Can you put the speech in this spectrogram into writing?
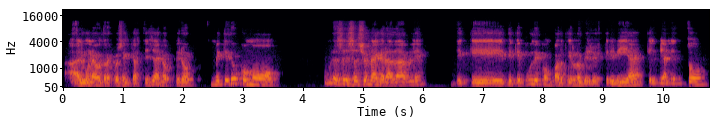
alguna otra cosa en castellano, pero me quedó como una sensación agradable de que, de que pude compartir lo que yo escribía, que él me alentó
